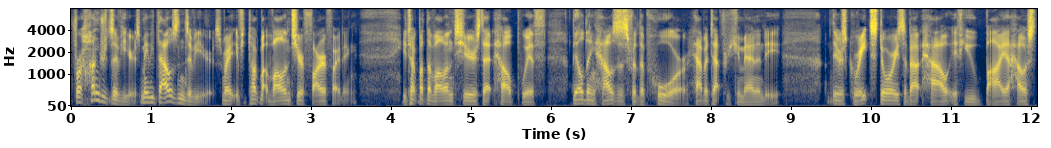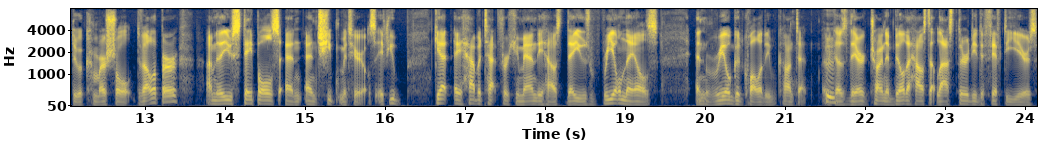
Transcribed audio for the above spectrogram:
for hundreds of years, maybe thousands of years, right? If you talk about volunteer firefighting, you talk about the volunteers that help with building houses for the poor, Habitat for Humanity. There's great stories about how if you buy a house through a commercial developer, I mean, they use staples and, and cheap materials. If you get a Habitat for Humanity house, they use real nails and real good quality content hmm. because they're trying to build a house that lasts 30 to 50 years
